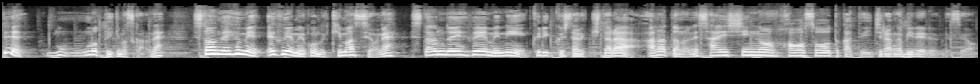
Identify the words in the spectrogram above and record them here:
でもっといきますからね。スタンド FM, FM に今度来ますよね。スタンド FM にクリックしたら来たらあなたのね最新の放送とかって一覧が見れるんですよ。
